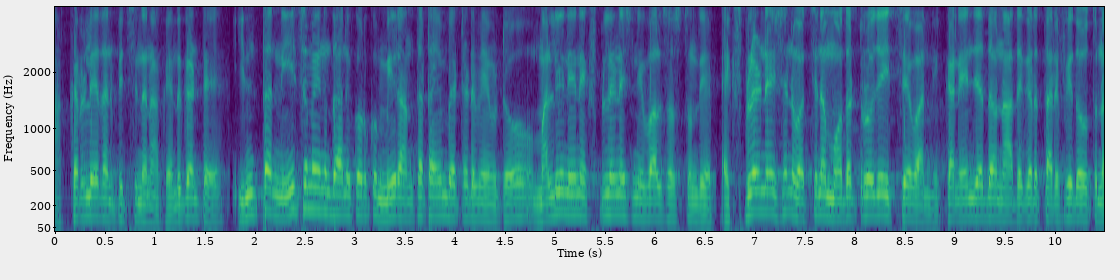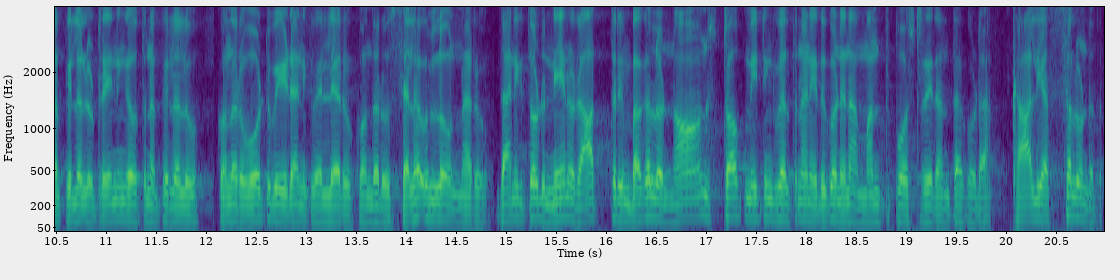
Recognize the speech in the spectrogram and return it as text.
అక్కర్లేదనిపించింది నాకు. ఎందుకంటే ఇంత నీచమైన దాని కొరకు మీరు అంత టైం పెట్టడం ఏమిటో మళ్ళీ నేను ఎక్స్ప్లెనేషన్ ఇవ్వాల్సి వస్తుంది. ఎక్స్ప్లెనేషన్ వచ్చిన మొదటి రోజే ఇచ్చేవాడిని. కానీ ఏం చేద్దాం? నా దగ్గర తర్ఫీదు అవుతున్న పిల్లలు ట్రైనింగ్ అవుతున్న పిల్లలు కొందరు ఓటు వేయడానికి వెళ్ళారు కొందరు సెలవుల్లో ఉన్నారు. దానికి తోడు నేను రాత్రి బగల్లో నాన్ స్టాప్ మీటింగ్కి వెళ్తున్నాను. ఇదిగోండి నా మంత్ పోస్టర్ ఇదంతా కూడా. ఖాళీ అస్సలు ఉండదు.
